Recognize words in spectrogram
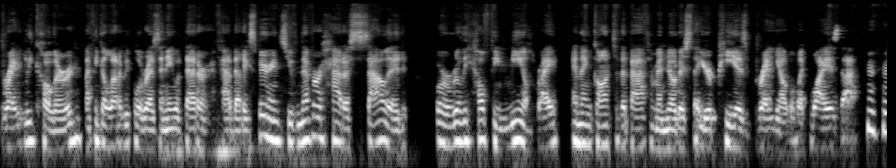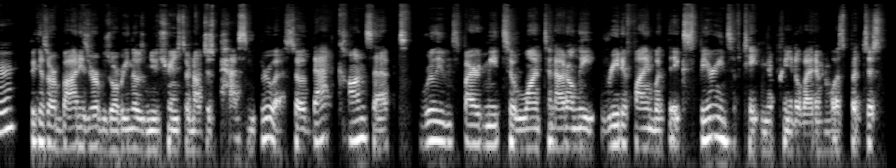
brightly colored, I think a lot of people resonate with that or have had that experience. You've never had a salad or a really healthy meal, right? And then gone to the bathroom and noticed that your pee is bright yellow. Like, why is that? Mm-hmm. Because our bodies are absorbing those nutrients. They're not just passing through us. So that concept really inspired me to want to not only redefine what the experience of taking a prenatal vitamin was, but just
